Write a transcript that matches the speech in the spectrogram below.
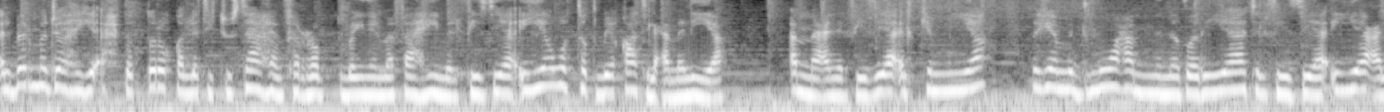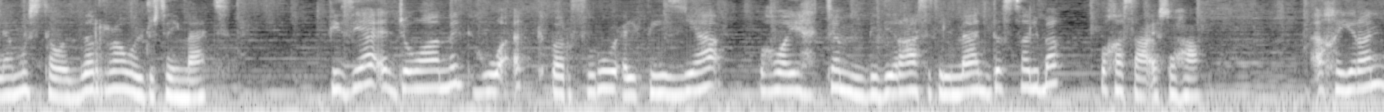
البرمجة هي إحدى الطرق التي تساهم في الربط بين المفاهيم الفيزيائية والتطبيقات العملية. أما عن الفيزياء الكمية فهي مجموعة من النظريات الفيزيائية على مستوى الذرة والجسيمات. فيزياء الجوامد هو أكبر فروع الفيزياء وهو يهتم بدراسة المادة الصلبة وخصائصها. أخيرا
